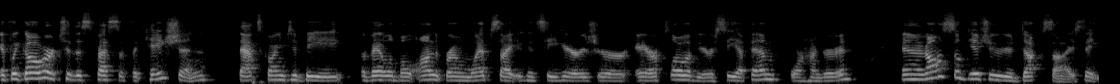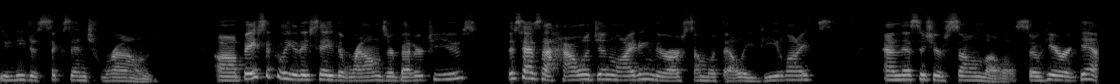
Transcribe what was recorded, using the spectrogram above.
If we go over to the specification, that's going to be available on the Broan website. You can see here is your airflow of your CFM 400. And it also gives you your duct size that you need a six inch round. Uh, basically, they say the rounds are better to use. This has a halogen lighting. There are some with LED lights. And this is your sone level. So here again,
